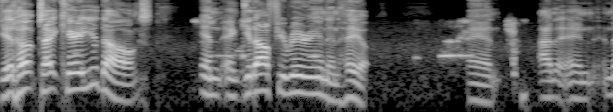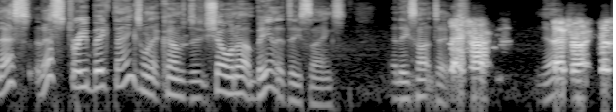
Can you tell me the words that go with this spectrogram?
Get up, take care of your dogs, and and get off your rear end and help. And I, and and that's that's three big things when it comes to showing up and being at these things, at these hunt tests. That's right. Yeah. That's right. Because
